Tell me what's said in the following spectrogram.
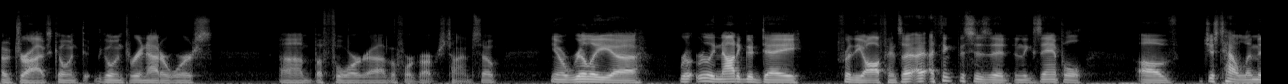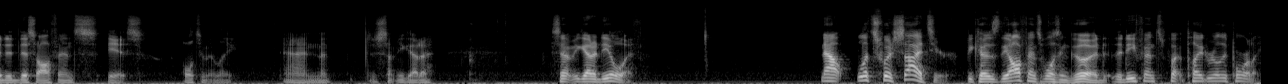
of drives going th- going three and out or worse um, before uh, before garbage time. So, you know, really, uh, re- really not a good day for the offense. I, I think this is a, an example of just how limited this offense is ultimately, and that's just something you gotta something you gotta deal with. Now let's switch sides here because the offense wasn't good. The defense pl- played really poorly.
